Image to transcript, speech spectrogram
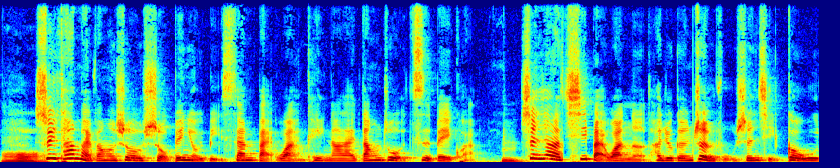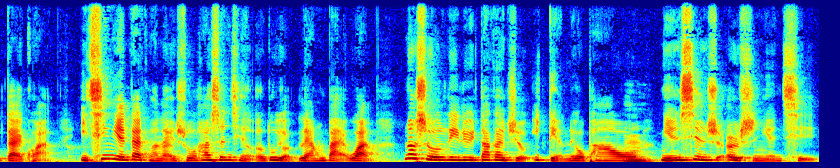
哦，所以他买房的时候手边有一笔三百万可以拿来当做自备款。剩下的七百万呢，他就跟政府申请购物贷款。以青年贷款来说，他申请的额度有两百万，那时候利率大概只有一点六趴哦，嗯、年限是二十年期。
